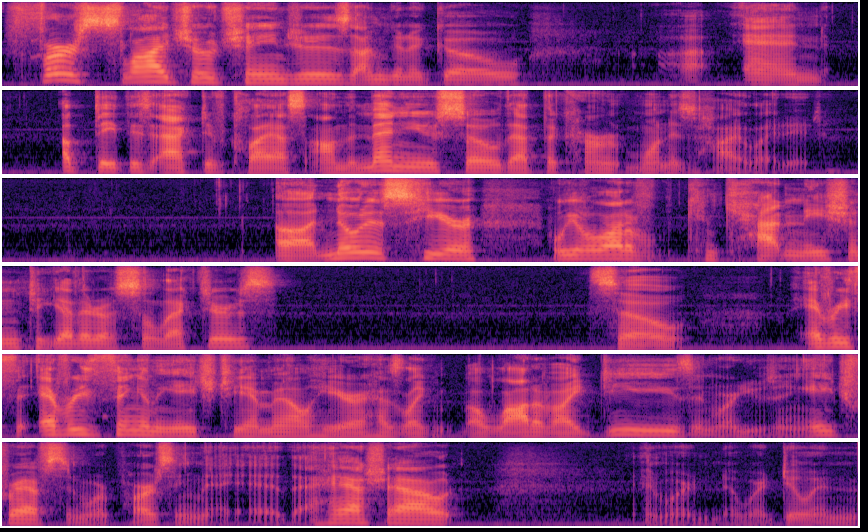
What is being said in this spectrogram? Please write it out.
first slideshow changes, I'm going to go uh, and update this active class on the menu so that the current one is highlighted. Uh, notice here we have a lot of concatenation together of selectors. So everything everything in the HTML here has like a lot of IDs, and we're using hrefs, and we're parsing the, the hash out, and we're we're doing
